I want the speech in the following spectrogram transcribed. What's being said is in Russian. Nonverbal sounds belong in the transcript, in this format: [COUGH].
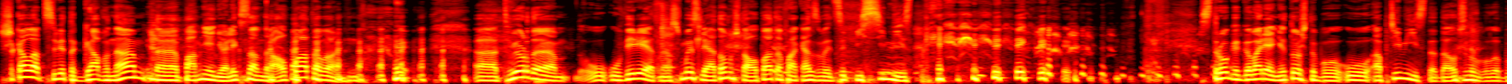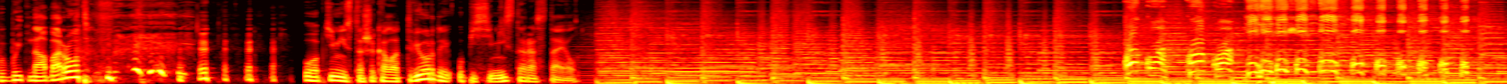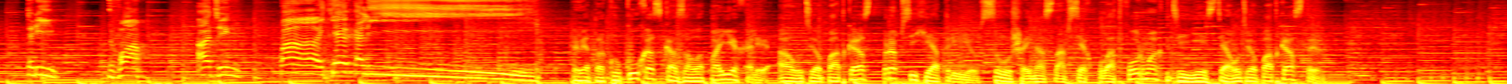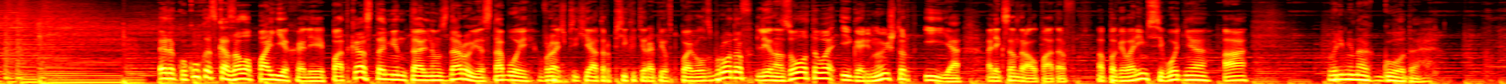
Шоколад цвета говна, э, по мнению Александра Алпатова, э, твердо уверяет нас в смысле о том, что Алпатов оказывается пессимист. Строго говоря, не то чтобы у оптимиста должно было бы быть наоборот. У оптимиста шоколад твердый, у пессимиста растаял. Коко. [LAUGHS] Три, два, один, поехали! Это Кукуха сказала «Поехали» – аудиоподкаст про психиатрию. Слушай нас на всех платформах, где есть аудиоподкасты. Это Кукуха сказала «Поехали». Подкаст о ментальном здоровье. С тобой врач-психиатр-психотерапевт Павел Сбродов, Лена Золотова, Игорь Нойштарт и я, Александр Алпатов. А Поговорим сегодня о временах года.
